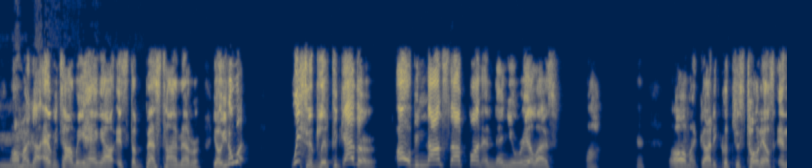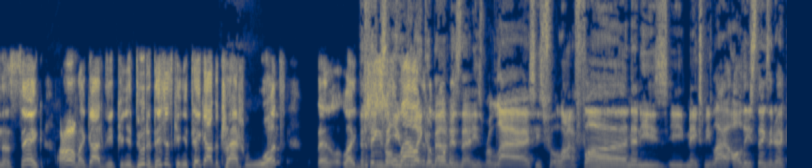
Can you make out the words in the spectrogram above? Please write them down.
Mm-hmm. Oh my mm-hmm. God. Every time we hang out, it's the best time ever. Yo, you know what? We should live together. Oh, it'd be nonstop fun. And then you realize, wow, oh my God, he clips his toenails in the sink. Oh my God, can you do the dishes? Can you take out the trash once? And like the things so that you like about him is that he's relaxed, he's a lot of fun, and he's he makes me laugh. All these things, and you're like,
